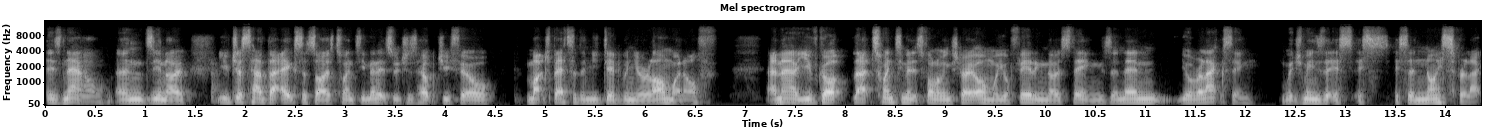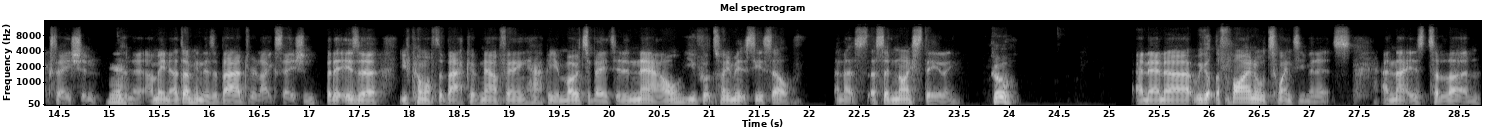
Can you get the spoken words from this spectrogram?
is now, and you know, you've just had that exercise twenty minutes, which has helped you feel much better than you did when your alarm went off. And now you've got that 20 minutes following straight on where you're feeling those things and then you're relaxing, which means that it's it's it's a nice relaxation, yeah. isn't it? I mean, I don't think there's a bad relaxation, but it is a you've come off the back of now feeling happy and motivated, and now you've got 20 minutes to yourself. And that's that's a nice feeling. Cool. And then uh, we got the final 20 minutes, and that is to learn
